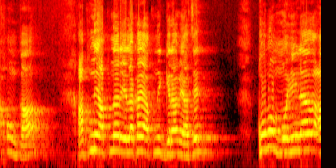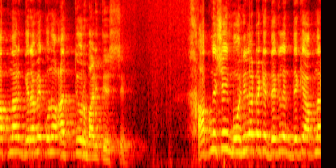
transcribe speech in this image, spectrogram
আকাঙ্ক্ষা, আপনি আপনার এলাকায়, আপনি গ্রামে আছেন, কোনো মহিলা আপনার গ্রামে কোনো আত্মীয়র বাড়িতে এসছে। আপনি সেই মহিলাটাকে দেখলেন, দেখে আপনার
